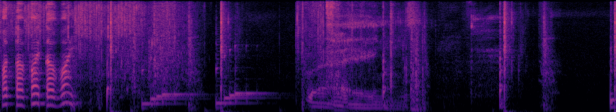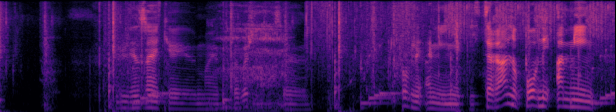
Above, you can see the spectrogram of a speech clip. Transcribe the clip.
Давай, давай, давай, не знаю, як я маю тут вижити, це... Повний амінь якийсь. Це реально повний амінь.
